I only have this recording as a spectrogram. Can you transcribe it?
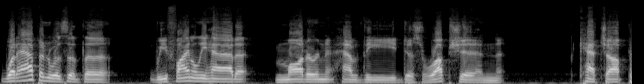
what happened was that the we finally had modern have the disruption catch up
